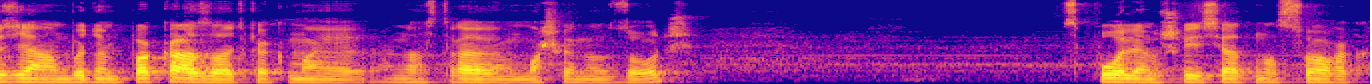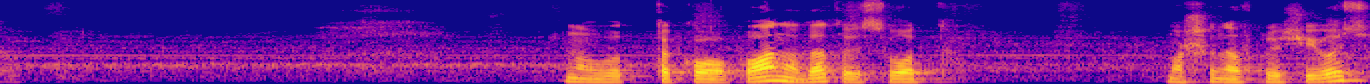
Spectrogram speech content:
Друзья, мы будем показывать, как мы настраиваем машину Zodge с полем 60 на 40. Ну вот такого плана, да, то есть вот машина включилась.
